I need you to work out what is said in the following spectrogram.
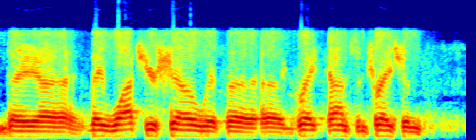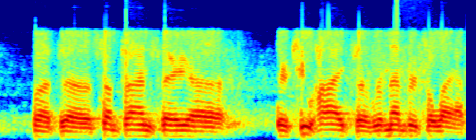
They uh, they watch your show with a, great concentration, but uh, sometimes they uh, they're too high to remember to laugh.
